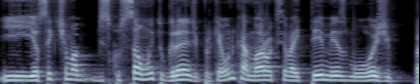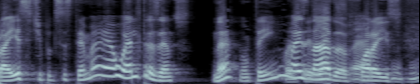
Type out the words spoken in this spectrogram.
e eu sei que tinha uma discussão muito grande, porque a única norma que você vai ter mesmo hoje para esse tipo de sistema é o L300. Né? Não tem Coisa mais 300, nada é. fora isso. Uhum.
